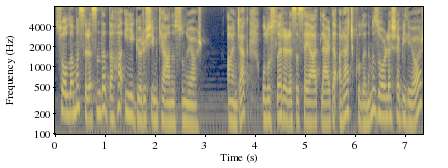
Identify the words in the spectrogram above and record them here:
sollama sırasında daha iyi görüş imkanı sunuyor. Ancak uluslararası seyahatlerde araç kullanımı zorlaşabiliyor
